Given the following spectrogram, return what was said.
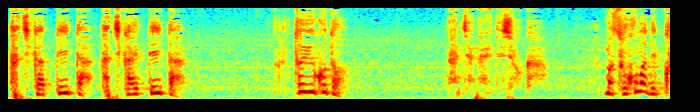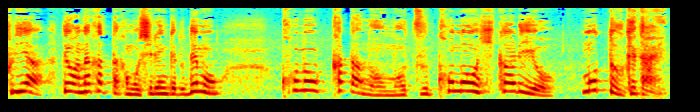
立ち返っていた立ち返っていた。ということなんじゃないでしょうか。まあそこまでクリアではなかったかもしれんけどでもこの方の持つこの光をもっと受けたいって。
